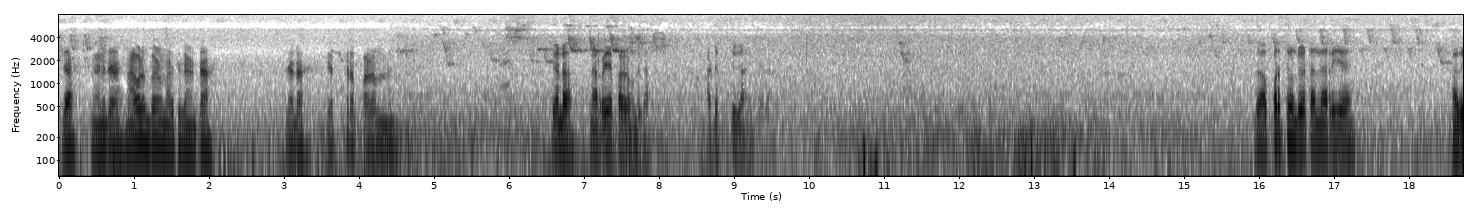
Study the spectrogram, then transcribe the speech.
ഇതാ ഞാനിതാ നാവളും പഴം മരത്തിലാണ് കേട്ടാ ഇതാണ്ടാ എത്ര പഴം ഇതാണ്ടാ നിറയെ പഴമുണ്ട് ഇതാ അടുത്ത് കാണിച്ചുതരാം ഇത് അപ്പുറത്ത് കൊണ്ട് കേട്ടാ നിറയെ. അത്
